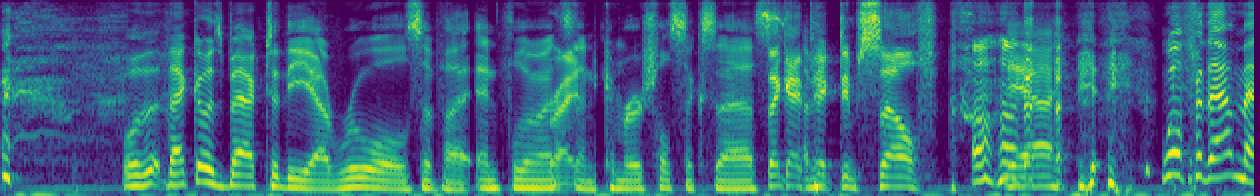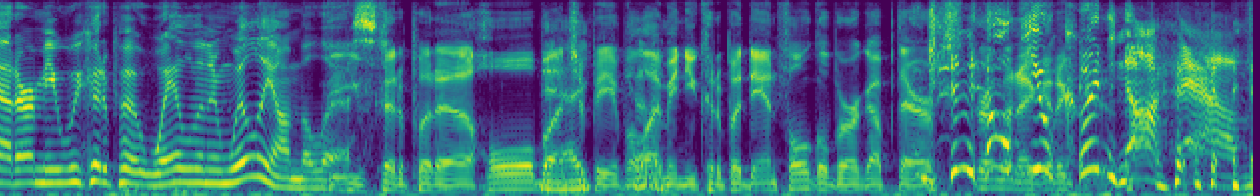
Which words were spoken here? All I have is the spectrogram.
Well, th- that goes back to the uh, rules of uh, influence Right. and commercial success. That guy I mean, picked himself. yeah. Well, for that matter, I mean, we could have put Waylon and Willie on the list. You could have put a whole bunch Yeah, of people. could've. I mean, you could have put Dan Fogelberg up there. No, strumming a you good- could not have.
